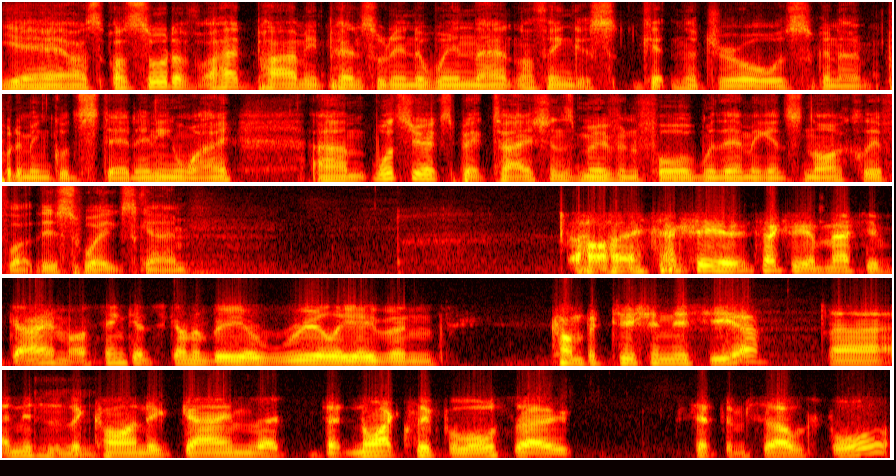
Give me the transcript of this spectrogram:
Yeah, I was, I sort of I had Palmy penciled in to win that, and I think it's getting the draw was going to put him in good stead anyway. Um, what's your expectations moving forward with them against Nightcliff like this week's game? Oh, it's actually it's actually a massive game. I think it's going to be a really even competition this year, uh, and this is the kind of game that that Nightcliff will also set themselves for.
